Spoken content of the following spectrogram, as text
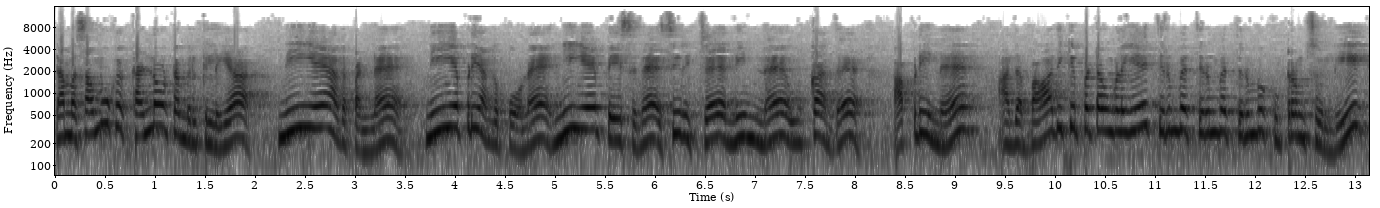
நம்ம சமூக கண்ணோட்டம் இருக்கு இல்லையா? நீ ஏன் அதை பண்ண? நீ எப்படி அங்க போன? நீ ஏன் பேசுன? சிரிச்ச? நின்ன? உட்கார்ந்த? அப்படின்னு அந்த பாதிக்கப்பட்டவங்களையே திரும்ப திரும்ப திரும்ப குற்றம் சொல்லி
